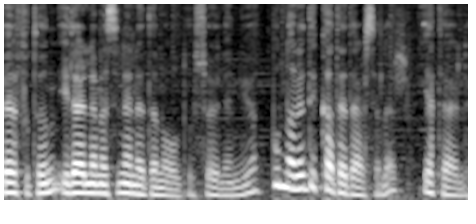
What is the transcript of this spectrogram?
bel fıtığının ilerlemesine neden olduğu söyleniyor. Bunlara dikkat ederseler yeterli.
